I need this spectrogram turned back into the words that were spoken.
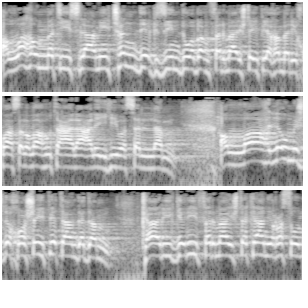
الله ئومەتی ئیسلامی چەندێک زیندووە بەم فەرمایشتەی پێغەمبەری خوا صلی الله تعالی علیه وسلم اللە لەو مژدە خۆشەی پێتان دەدەم کاریگەری فەرمایشتەکانی ڕسول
